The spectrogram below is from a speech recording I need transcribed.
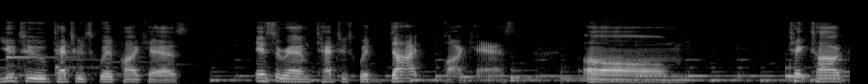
YouTube Tattoo Squid Podcast, Instagram Tattoo Squid dot podcast um TikTok,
